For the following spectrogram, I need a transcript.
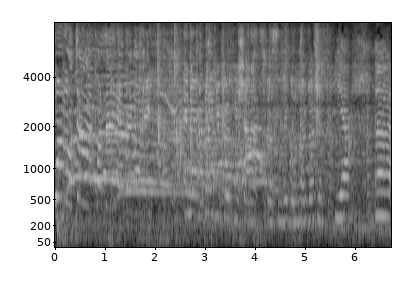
One more time for Nate, everybody! And Nate, I believe you've got a few shout outs for some people at home, don't you? Yeah. Uh,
